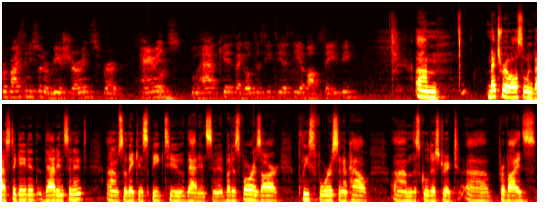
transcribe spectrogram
provide any sort of reassurance for parents who have kids that go to CCSD about safety? Um, Metro also investigated that incident, um, so they can speak to that incident. But as far as our police force and of how um, the school district uh, provides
